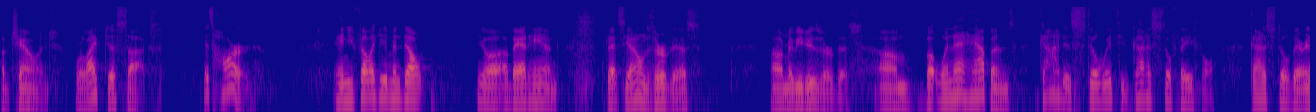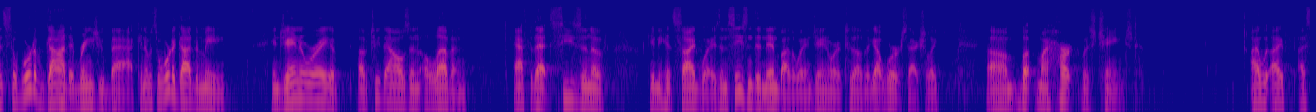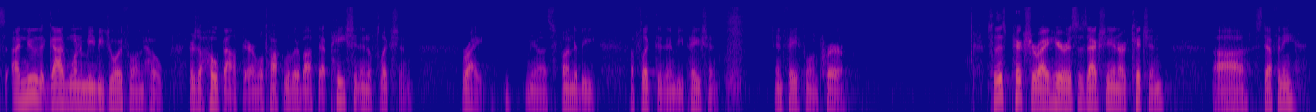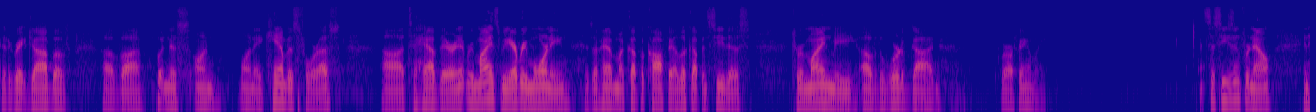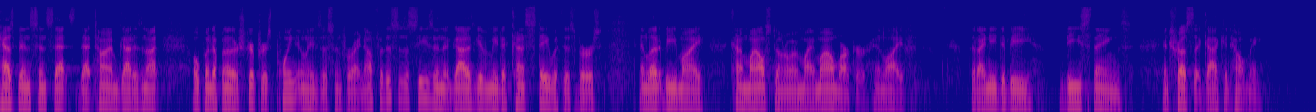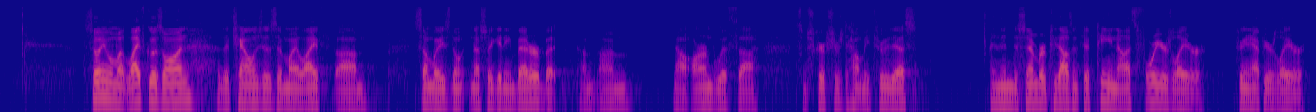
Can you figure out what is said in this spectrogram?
of challenge where life just sucks. It's hard. And you felt like you've been dealt, you know, a, a bad hand. That, see, I don't deserve this. Or uh, maybe you do deserve this. Um, but when that happens, God is still with you. God is still faithful. God is still there. And it's the Word of God that brings you back. And it was the Word of God to me in January of, of 2011, after that season of getting hit sideways. And the season didn't end, by the way, in January of 2000. It got worse, actually. Um, but my heart was changed. I, I, I, I knew that God wanted me to be joyful and hope. There's a hope out there, and we'll talk a little bit about that. Patient in affliction. Right. You know, it's fun to be afflicted and be patient and faithful in prayer. So, this picture right here, this is actually in our kitchen. Uh, Stephanie did a great job of, of uh, putting this on, on a canvas for us uh, to have there. And it reminds me every morning as I'm having my cup of coffee, I look up and see this to remind me of the Word of God for our family. It's the season for now and has been since that, that time. God has not opened up another scripture as poignantly as this one for right now. For this is a season that God has given me to kind of stay with this verse and let it be my kind of milestone or my mile marker in life. That I need to be these things and trust that God can help me. So, anyway, my life goes on. The challenges of my life, um, some ways, don't necessarily getting better, but I'm, I'm now armed with uh, some scriptures to help me through this. And in December of 2015, now that's four years later, three and a half years later,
